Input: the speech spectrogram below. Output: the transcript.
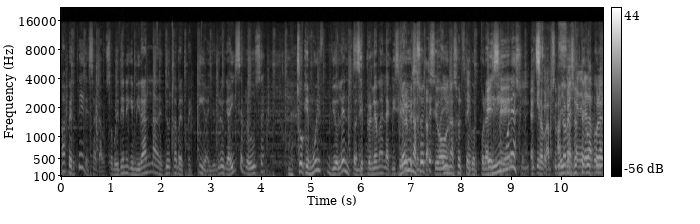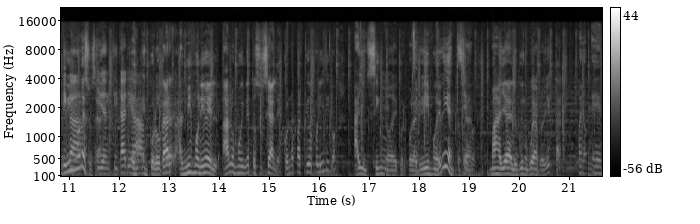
va a perder esa causa, porque tiene que mirarla desde otra perspectiva. Yo creo que ahí se produce un choque muy violento. En Si el problema es la crisis y hay de una suerte, hay una suerte de corporativismo en eso. Y que se- Exacto, Hay una absolutamente. suerte de corporativismo en eso. o sea, identitaria en, en colocar completa. al mismo nivel a los movimientos sociales con los partidos políticos, hay un signo de corporativismo evidente, o Sí, sea, pues. más allá de lo que uno pueda proyectar. Bueno, em,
